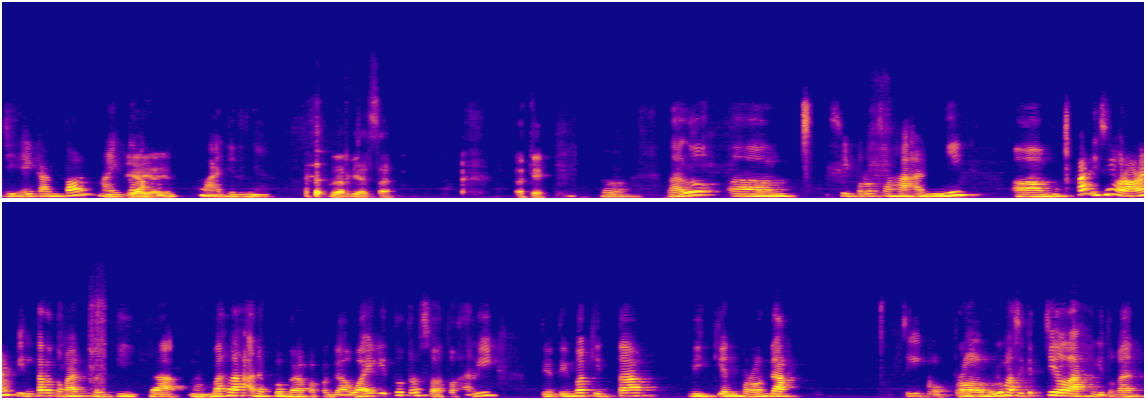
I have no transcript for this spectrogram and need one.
GA kantor, nah itu yeah, aku yeah, yeah. jadinya. Luar biasa. Oke. Okay. Lalu um, si perusahaan ini um, kan isinya orang-orang pintar tuh kan bertiga, nambahlah ada beberapa pegawai gitu, terus suatu hari tiba-tiba kita bikin produk si koprol. Dulu masih kecil lah gitu kan.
